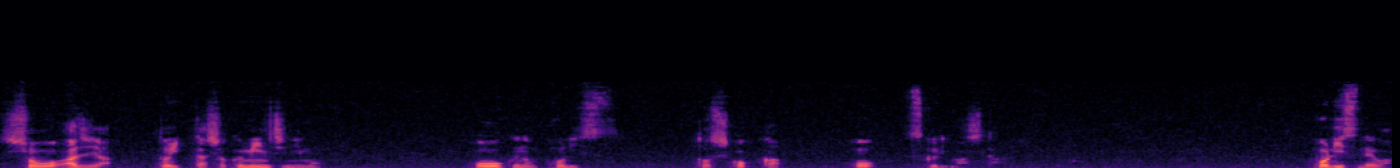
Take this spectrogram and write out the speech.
小アジアといった植民地にも、多くのポリス、都市国家作りました。ポリスでは、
